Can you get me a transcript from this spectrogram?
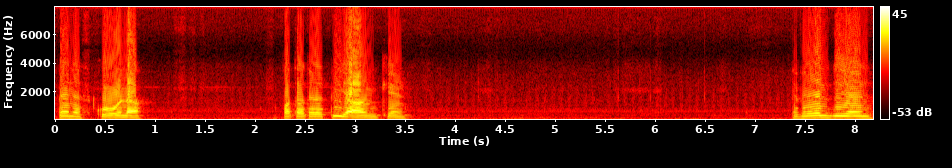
bene a scuola. Ho fatto terapia anche. E venerdì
